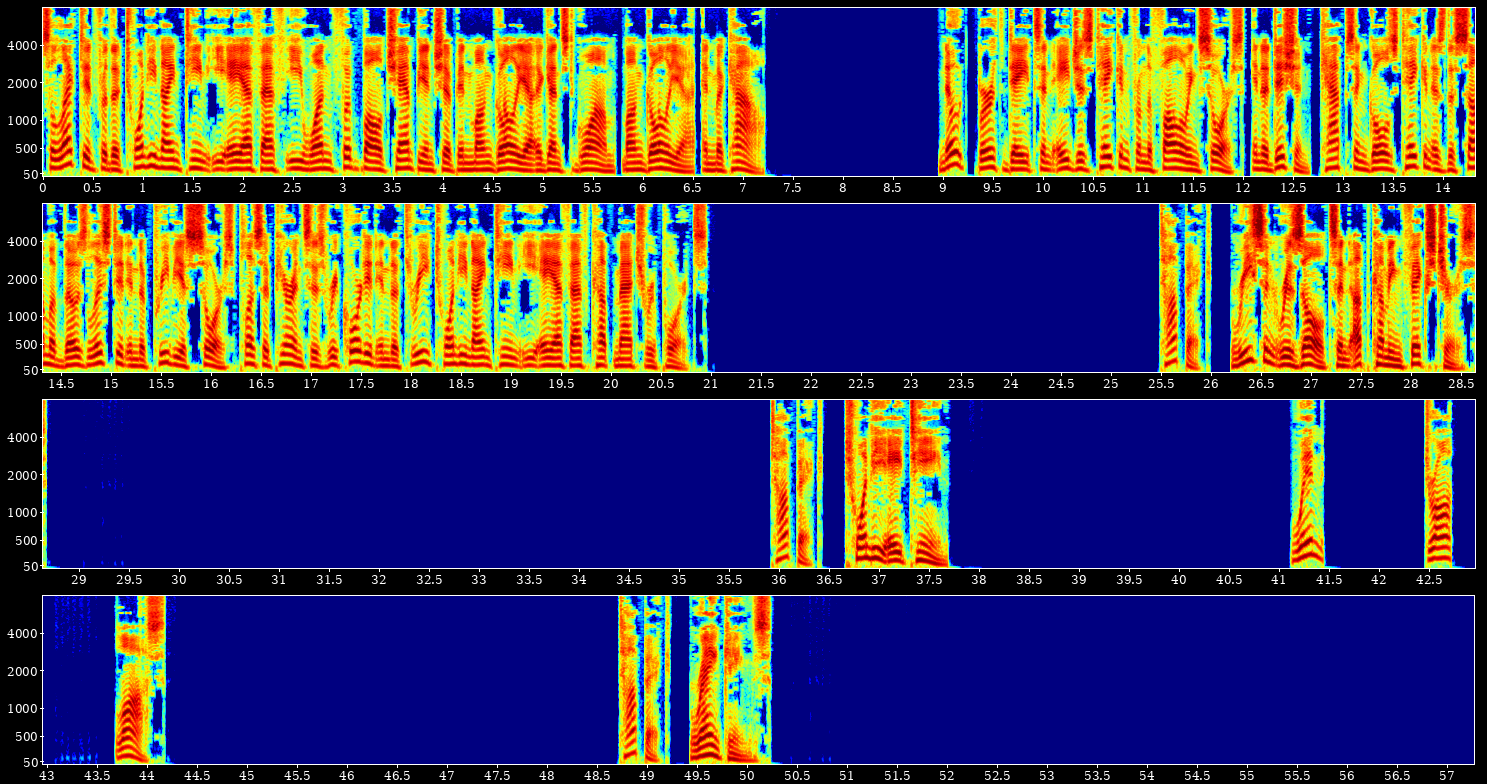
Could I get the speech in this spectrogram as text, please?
Selected for the 2019 EAFF E1 Football Championship in Mongolia against Guam, Mongolia, and Macau. Note, birth dates and ages taken from the following source, in addition, caps and goals taken as the sum of those listed in the previous source plus appearances recorded in the three 2019 EAFF Cup match reports. Recent results and upcoming fixtures 2018 Win. Draw. Loss. Topic Rankings.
